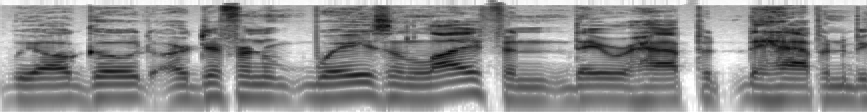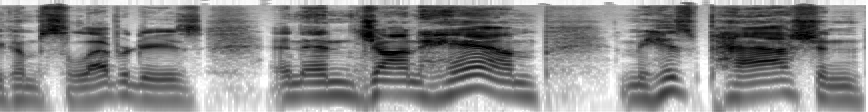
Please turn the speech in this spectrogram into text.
we all go our different ways in life, and they were happen they happen to become celebrities, and then Jon Hamm, I mean, his passion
